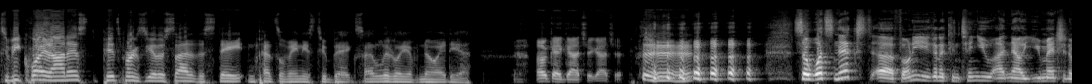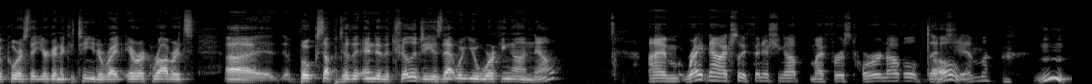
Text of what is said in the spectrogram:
to be quite honest, Pittsburgh's the other side of the state, and Pennsylvania's too big, so I literally have no idea. Okay, gotcha, gotcha. so what's next, uh, Phony? You're going to continue. Uh, now, you mentioned, of course, that you're going to continue to write Eric Roberts uh, books up until the end of the trilogy. Is that what you're working on now? I'm right now actually finishing up my first horror novel, The oh. Gym. Mm.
